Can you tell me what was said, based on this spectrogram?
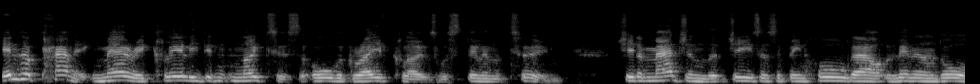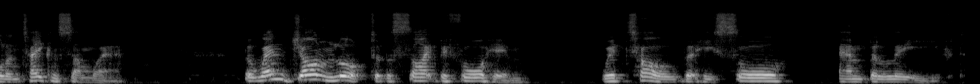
In her panic, Mary clearly didn't notice that all the grave clothes were still in the tomb. She'd imagined that Jesus had been hauled out, linen and all, and taken somewhere. But when John looked at the sight before him, we're told that he saw and believed.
